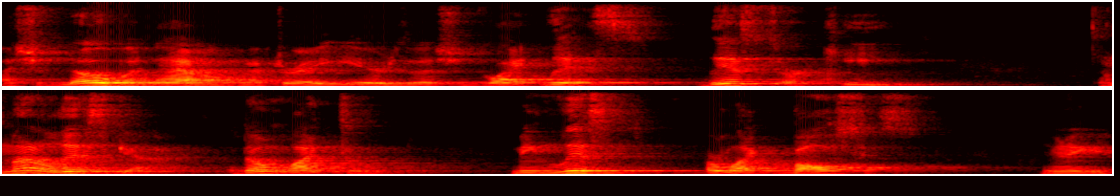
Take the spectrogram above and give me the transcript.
I should know by now, after eight years, that I should write lists. Lists are key. I'm not a list guy. I don't like to, I mean, lists are like bosses. You know, you,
